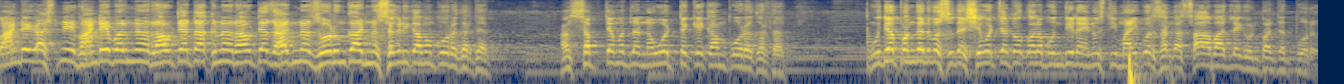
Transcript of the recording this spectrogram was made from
भांडे घासणे भांडे भरणं रावट्या टाकणं रावट्या झाडणं झोडून काढणं सगळी कामं पोरं करतात. आणि सप्त्यामधलं नव्वद टक्के काम पोरं करतात. उद्या पंगत बसू द्या शेवटच्या टोकाला बुंदी नाही नुसती माईकवर सांगा सहा बादल्या घेऊन पाहतात पोरं.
